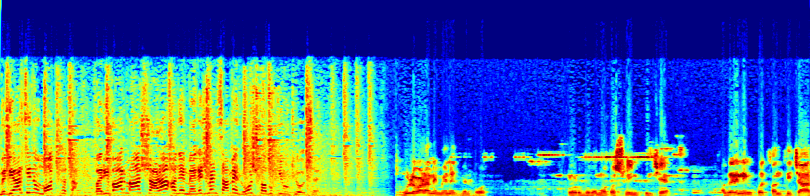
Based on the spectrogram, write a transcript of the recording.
વિદ્યાર્થીનું મોત થતા પરિવારમાં શાળા અને મેનેજમેન્ટ સામે રોષ ભભૂકી ઉઠ્યો છે. સ્કૂલવાળાની મેનેજમેન્ટ હોત. એવડો બધો મોટો સ્વિંગ પુલ છે. અગર એની ઉપર ત્રણથી ચાર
